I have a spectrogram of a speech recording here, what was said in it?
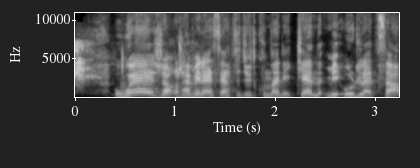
Ouais, genre, j'avais la certitude qu'on allait ken, mais au-delà de ça,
